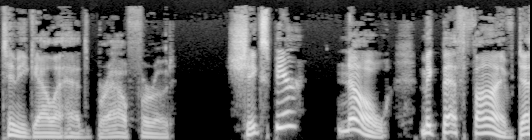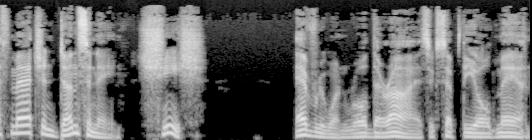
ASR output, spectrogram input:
Timmy Galahad's brow furrowed. Shakespeare? No. Macbeth Five, Deathmatch, and Dunsinane. Sheesh. Everyone rolled their eyes except the old man.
